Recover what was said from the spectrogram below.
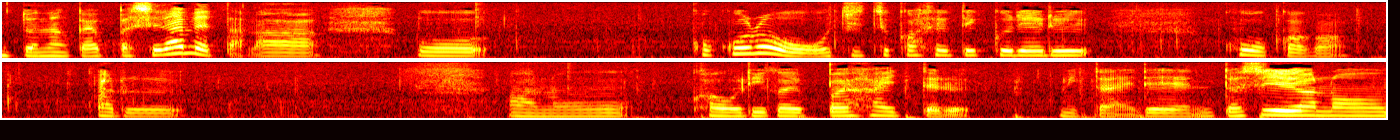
あとなんかやっぱ調べたらこう心を落ち着かせてくれる効果があるあの香りがいっぱい入ってるみたいで私あの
